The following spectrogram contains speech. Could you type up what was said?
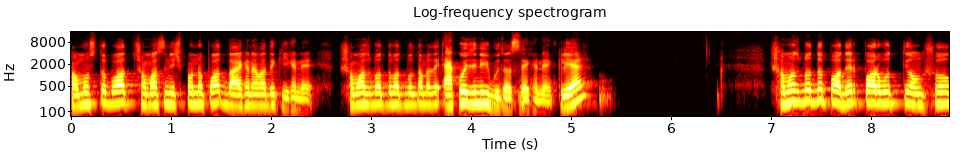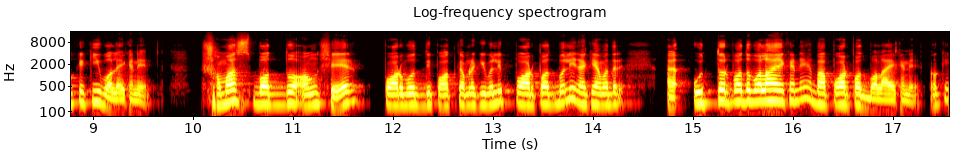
সমস্ত পদ সমাজ নিষ্পন্ন পদ বা এখানে আমাদের কি এখানে? সমাজবদ্ধ পদ বলতে আমাদের একই জিনিস বুঝাচ্ছে এখানে ক্লিয়ার সমাজবদ্ধ পদের পরবর্তী অংশকে কি বলে এখানে? সমাজবদ্ধ অংশের পরবর্তী পদকে আমরা কি বলি? পরপদ বলি? নাকি আমাদের উত্তর পদ বলা হয় এখানে বা পরপদ বলা হয় এখানে? ওকে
